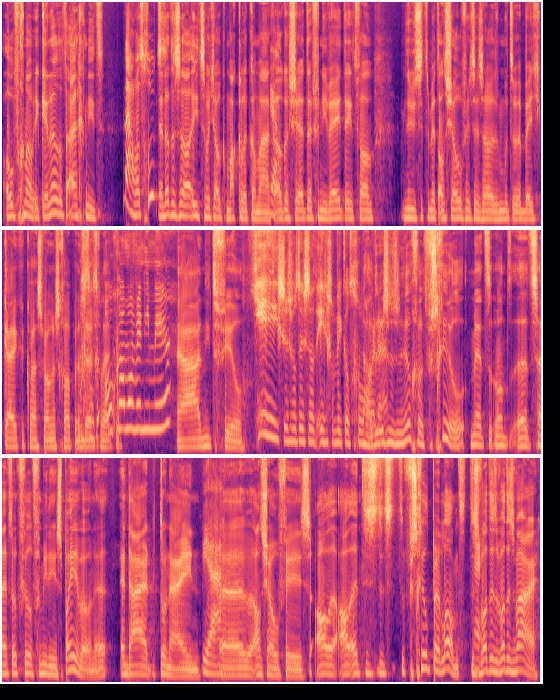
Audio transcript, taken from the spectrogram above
overgenomen. Ik ken dat eigenlijk niet. Nou, wat goed. En dat is wel iets wat je ook makkelijk kan maken. Ja. Ook als je het even niet weet, denkt van... Nu zitten met ansjovis en zo. Dan moeten we een beetje kijken qua zwangerschap en Mag dat dergelijke. ook allemaal weer niet meer? Ja, niet te veel. Jezus, wat is dat ingewikkeld geworden. Nou, er is dus een heel groot verschil met, want eh, zij heeft ook veel familie in Spanje wonen en daar tonijn, Ja. ansjovis, alle, al, het, is, het, verschilt per land. Dus Nee. wat is wat is waar?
